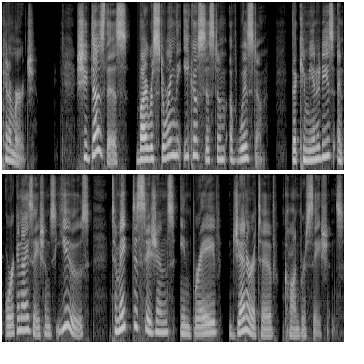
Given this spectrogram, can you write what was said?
can emerge. She does this by restoring the ecosystem of wisdom that communities and organizations use to make decisions in brave, generative conversations.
